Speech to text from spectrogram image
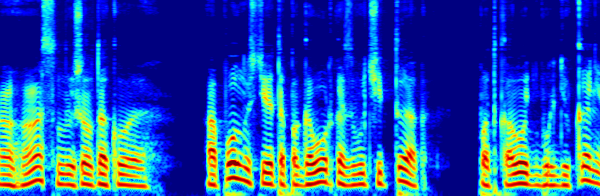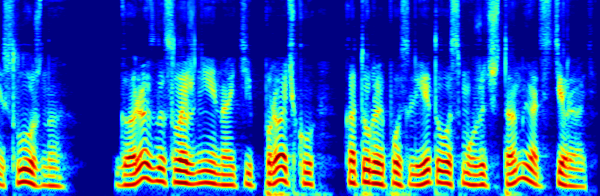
Ага, слышал такое. А полностью эта поговорка звучит так. Подколоть бурдюка несложно. Гораздо сложнее найти прачку, которая после этого сможет штаны отстирать.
